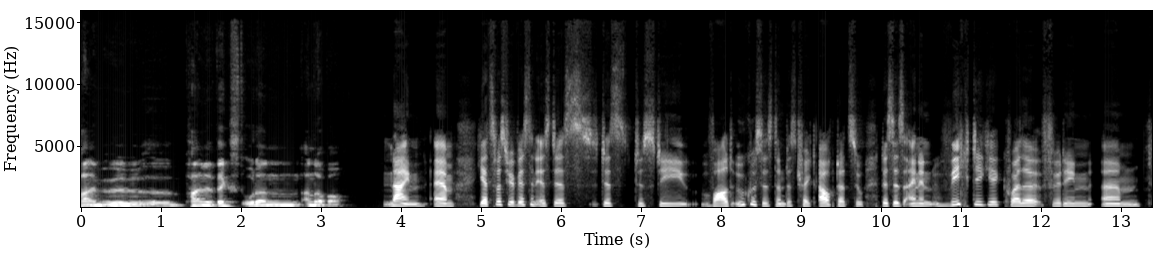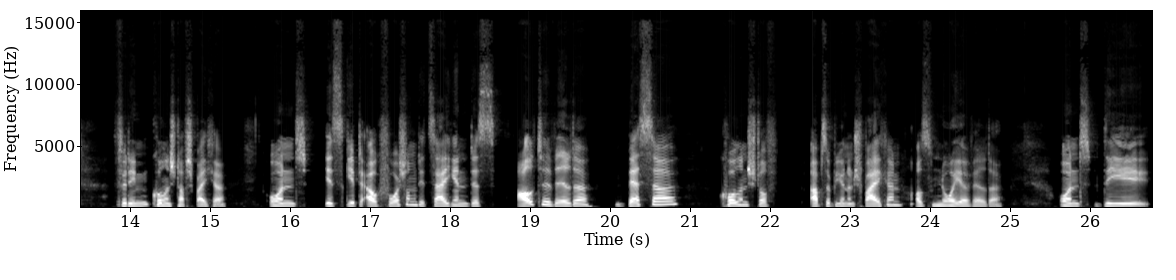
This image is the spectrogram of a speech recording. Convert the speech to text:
Palmöl, äh, Palme wächst oder ein anderer Baum? Nein. Ähm, jetzt, was wir wissen, ist, dass, dass, dass die Waldökosystem, das trägt auch dazu. Das ist eine wichtige Quelle für den, ähm, für den Kohlenstoffspeicher. Und es gibt auch Forschungen, die zeigen, dass alte Wälder besser Kohlenstoff absorbieren und speichern als neue Wälder. Und die,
